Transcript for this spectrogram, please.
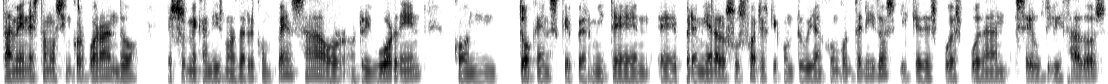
También estamos incorporando esos mecanismos de recompensa o rewarding con tokens que permiten eh, premiar a los usuarios que contribuyan con contenidos y que después puedan ser utilizados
